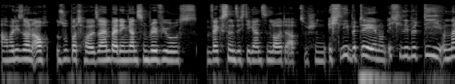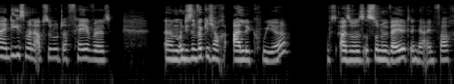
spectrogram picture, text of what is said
Aber die sollen auch super toll sein. Bei den ganzen Reviews wechseln sich die ganzen Leute ab zwischen ich liebe den und ich liebe die und nein, die ist mein absoluter Favorite. Ähm, und die sind wirklich auch alle queer. Also es ist so eine Welt, in der einfach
